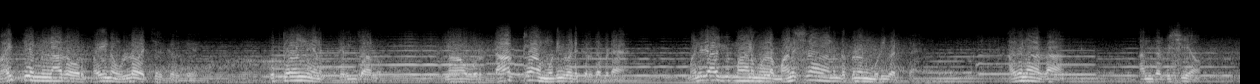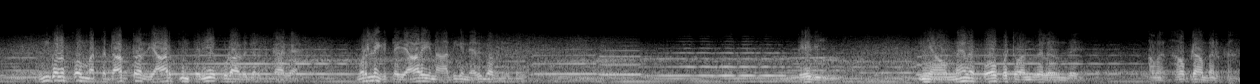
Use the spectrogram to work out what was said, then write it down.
வைத்தியம் இல்லாத ஒரு பையனை உள்ள வச்சிருக்கிறது குற்றம்னு எனக்கு தெரிஞ்சாலும் நான் ஒரு டாக்டரா முடிவெடுக்கிறத விட மனிதாபிமானம் உள்ள மனுஷனா நடந்துக்கணும்னு முடிவெடுத்தேன். அதனாலதான் அந்த விஷயம் உங்களுக்கும் மற்ற டாக்டர் யாருக்கும் தெரியக்கூடாதுங்கிறதுக்காக முரளி கிட்ட யாரையும் நான் அதிகம் நெருங்க விடுறதில்லை தேவி நீ அவன் மேல கோவப்பட்டு வந்ததுல இருந்து அவன் சாப்பிடாம இருக்கான்.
